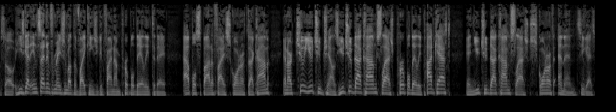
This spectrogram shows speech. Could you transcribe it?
So he's got inside information about the Vikings you can find on Purple Daily today. Apple, Spotify, ScoreNorth.com, and our two YouTube channels, youtube.com slash Purple Daily Podcast and youtube.com slash ScoreNorthMN. See you guys.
